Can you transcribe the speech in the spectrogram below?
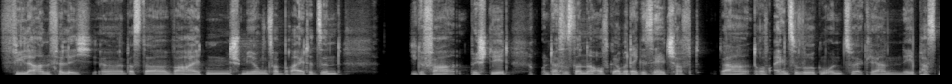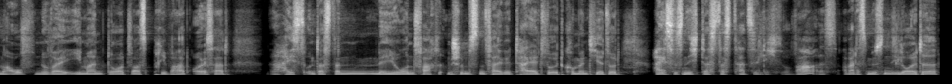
fehleranfällig, ja, dass da Wahrheiten, Schmierungen verbreitet sind. Die Gefahr besteht. Und das ist dann eine Aufgabe der Gesellschaft, da darauf einzuwirken und zu erklären, nee, passt mal auf, nur weil jemand dort was privat äußert, heißt und das dann millionenfach im schlimmsten Fall geteilt wird, kommentiert wird, heißt es nicht, dass das tatsächlich so wahr ist. Aber das müssen die Leute,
